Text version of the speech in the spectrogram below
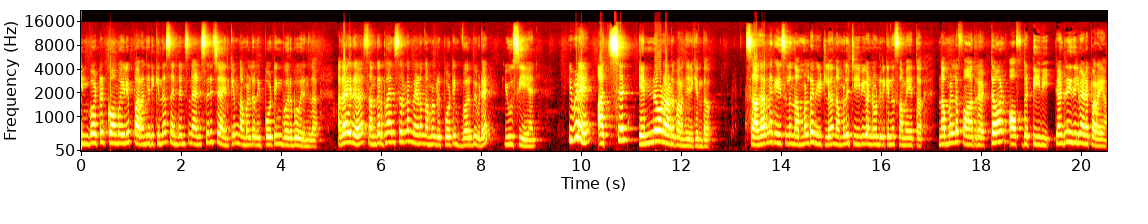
ഇൻവേർട്ടഡ് കോമയിൽ പറഞ്ഞിരിക്കുന്ന സെന്റൻസിനനുസരിച്ചായിരിക്കും നമ്മളുടെ റിപ്പോർട്ടിംഗ് വെർബ് വരുന്നത്. അതായത് സന്ദർഭാനുസരണം വേണം നമ്മൾ റിപ്പോർട്ടിംഗ് വെർബ് ഇവിടെ യൂസ് ചെയ്യാൻ. ഇവിടെ അച്ഛൻ എന്നോടാണ് പറഞ്ഞിരിക്കുന്നത്. സാധാരണ കേസിൽ നമ്മളുടെ വീട്ടിൽ നമ്മൾ ടി വി കണ്ടുകൊണ്ടിരിക്കുന്ന സമയത്ത് നമ്മളുടെ father turn off the T V രണ്ട് രീതിയിൽ വേണേൽ പറയാം.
